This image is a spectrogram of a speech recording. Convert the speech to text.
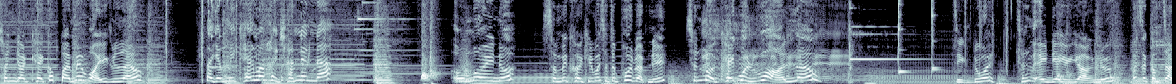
ฉันยัดเค้กเข้าไปไม่ไหวอีกแล้ว แต่ยังมีเค้กรอให้ฉันหนึ่งนะโอ้ไม่นะฉันไม่เคยคิดว่าฉันจะพูดแบบนี้ ฉันเบื่อเค้กหวานๆแล้ว จริงด้วย ฉันมีไอเดียอยู่อย่างหนึงว่าจะกำจัด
